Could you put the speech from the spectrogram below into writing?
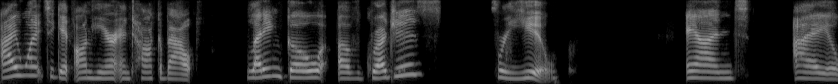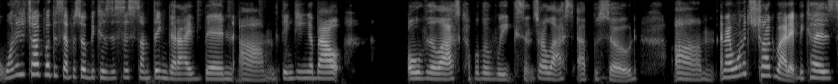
I wanted to get on here and talk about letting go of grudges for you. And I wanted to talk about this episode because this is something that I've been um, thinking about over the last couple of weeks since our last episode. Um, and I wanted to talk about it because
